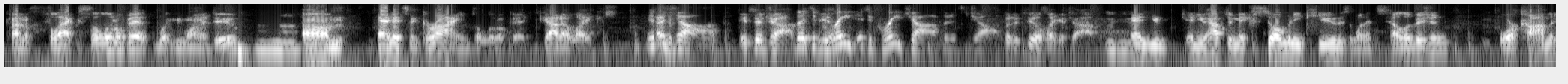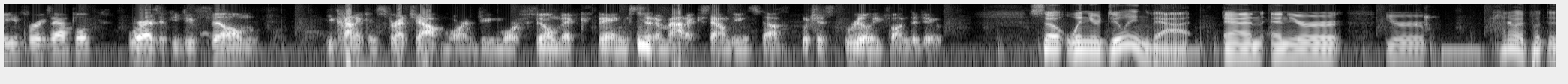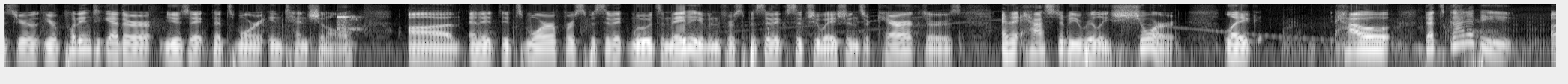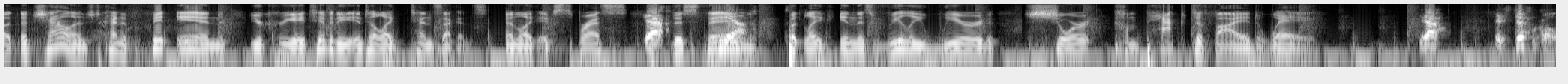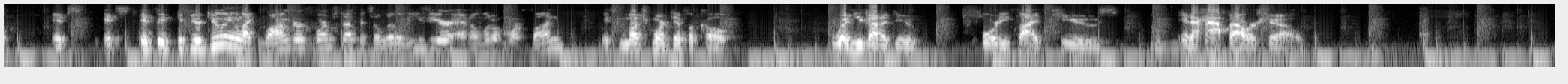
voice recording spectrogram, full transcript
kind of flex a little bit what you want to do. Um, and it's a grind a little bit. You gotta like. It's I a just- job, It's a job. but it's a feels- great it's a great job, but it's a job. but it feels like a job. Mhm. And you and you have to make so many cues when it's television or comedy, for example. Whereas if you do film, you kind of can stretch out more and do more filmic things, cinematic sounding stuff, which is really fun to do. So when you're doing that, and and you're you're how do I put this? You're you're putting together music that's more intentional, um, and it, it's more for specific moods and maybe even for specific situations or characters, and it has to be really short. Like how that's got to be a, a challenge to kind of fit in your creativity into like 10 seconds and like express Yeah. this thing Yeah. but like in this really weird short compactified way Yeah, it's difficult. It's it's if if you're doing like longer form stuff, it's a little easier and a little more fun. It's much more difficult when you got to do 45 cues in a half hour show.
